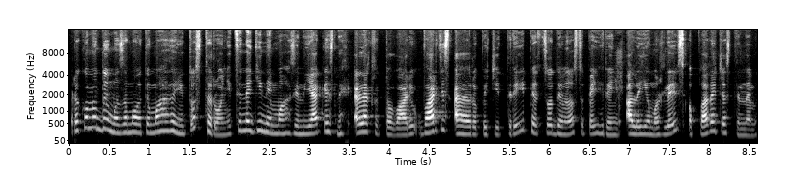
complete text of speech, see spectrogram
Рекомендуємо замовити в магазині Тостероні. Це надійний магазин якісних електротоварів. Вартість аеропечі 3 595 гривень, але є можливість оплати частинами.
